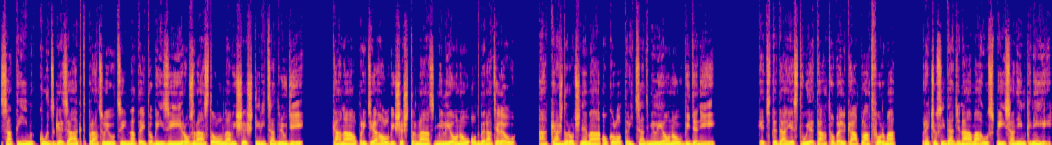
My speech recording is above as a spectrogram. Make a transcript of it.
sa tým Kurzgesagt pracujúci na tejto vízii rozrástol na vyše 40 ľudí. Kanál pritiahol vyše 14 miliónov odberateľov a každoročne má okolo 30 miliónov videní. Keď teda jestvuje táto veľká platforma, prečo si dať námahu s písaním knihy?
